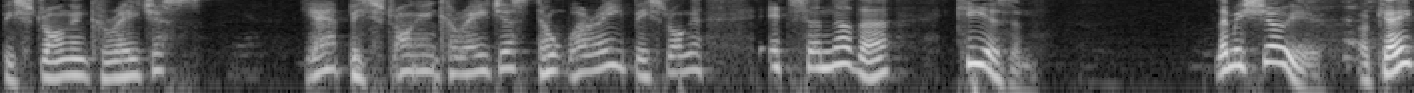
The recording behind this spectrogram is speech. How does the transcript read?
be strong and courageous. Yeah, be strong and courageous. Don't worry, be strong. It's another chiasm. Let me show you, okay?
